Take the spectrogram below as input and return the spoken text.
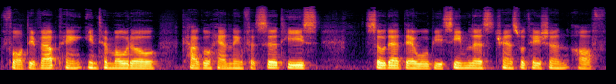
for developing intermodal cargo handling facilities so that there will be seamless transportation of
